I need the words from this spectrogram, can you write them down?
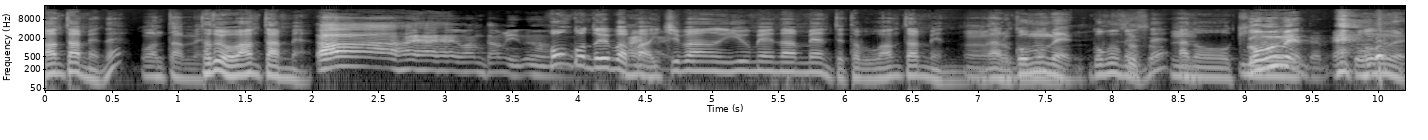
ワンタン麺ね。ワンタン麺例えばワンタン麺ああ、はいはいはい、ワンタンミン。うん。香港といえば、まあ一番有名な麺って多分ワンタン麺になるう。うんゴム麺。ゴム麺。ね。あのゴム麺だね。ゴム麺。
